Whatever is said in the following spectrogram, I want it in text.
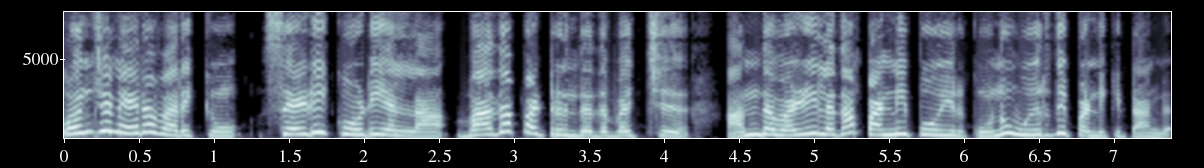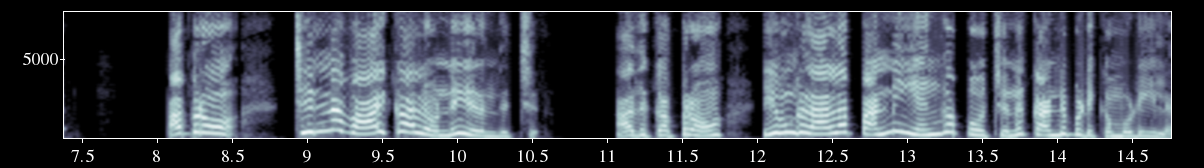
கொஞ்ச நேரம் வரைக்கும் செடி கொடி எல்லாம் வதப்பட்டிருந்ததை வச்சு அந்த வழியில தான் பண்ணி போயிருக்கும்னு உறுதி பண்ணிக்கிட்டாங்க. அப்புறம் சின்ன வாய்க்கால் ஒன்று இருந்துச்சு. அதுக்கப்புறம் இவங்களால பண்ணி எங்க போச்சுன்னு கண்டுபிடிக்க முடியல.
